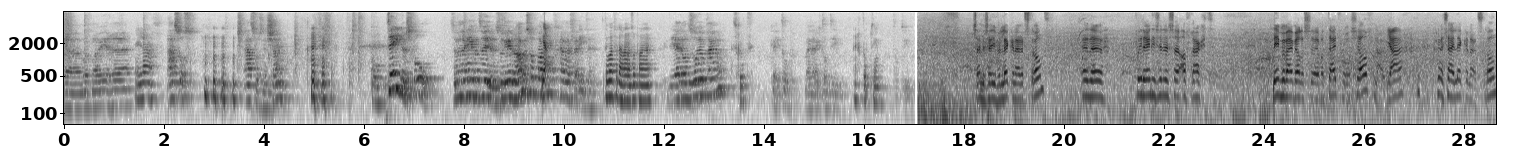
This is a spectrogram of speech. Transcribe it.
eh, wordt het maar weer eh, helaas. ASOS. ASOS en Shine. Containers vol. Zullen we nog even twee doen? Zullen we even de hangers oppakken Ja. of gaan we even eten? Doe maar even de hangers ophangen. Doe jij dan de zooi opruimen? Is goed. Oké, top. Wij zijn echt top team. Echt top 10. Top team. We zijn dus even lekker naar het strand. En eh, voor iedereen die zich dus eh, afvraagt, nemen wij wel eens eh, wat tijd voor onszelf? Nou ja, we zijn lekker naar het strand.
